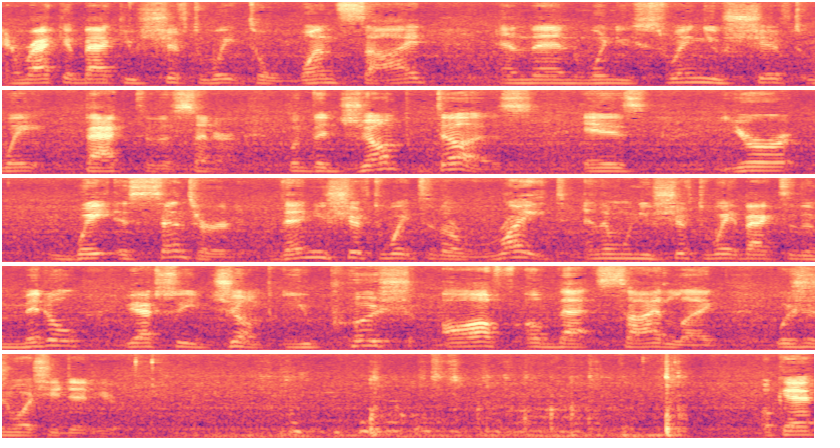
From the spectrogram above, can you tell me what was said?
and racket back, you shift weight to one side, and then when you swing, you shift weight back to the center. What the jump does is your weight is centered, then you shift weight to the right, and then when you shift weight back to the middle, you actually jump. You push off of that side leg, which is what she did here. Okay?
